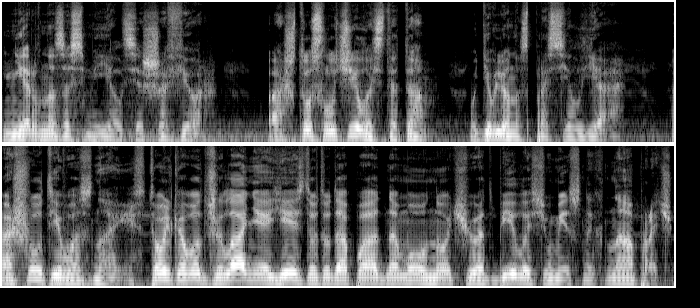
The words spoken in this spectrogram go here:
Нервно засмеялся шофер. «А что случилось-то там?» – удивленно спросил я. А шут его знает, только вот желание ездить туда по одному ночью отбилось у местных напрочь,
